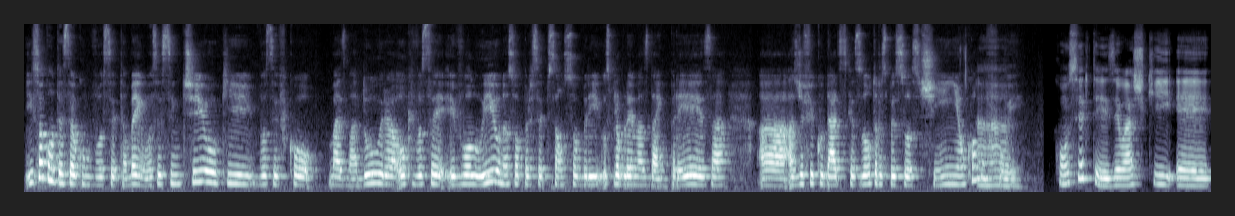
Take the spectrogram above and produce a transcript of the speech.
Isso aconteceu com você também? Você sentiu que você ficou mais madura ou que você evoluiu na sua percepção sobre os problemas da empresa, as dificuldades que as outras pessoas tinham? Como ah, foi? Com certeza. Eu acho que é,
